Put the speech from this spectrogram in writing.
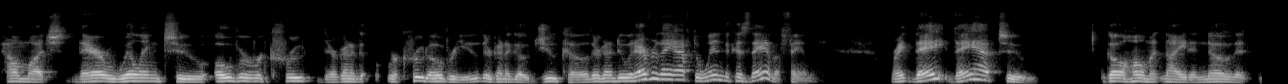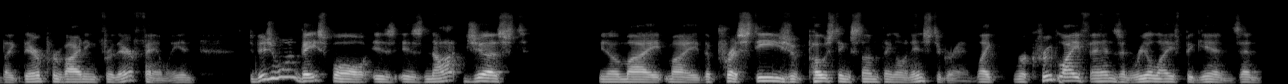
how much they're willing to over recruit. They're going to recruit over you. They're going to go JUCO. They're going to do whatever they have to win because they have a family, right? They they have to go home at night and know that like they're providing for their family and division one baseball is is not just you know my my the prestige of posting something on instagram. Like recruit life ends and real life begins and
